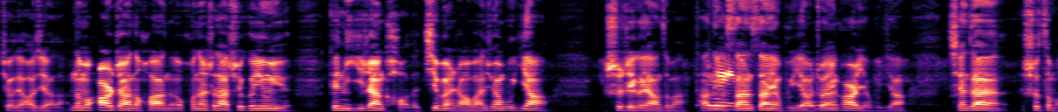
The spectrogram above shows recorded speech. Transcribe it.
就了解了。那么二战的话呢，湖南师大学科英语跟你一战考的基本上完全不一样，是这个样子吧？他那个三三也不一样，嗯专业课二也不一样。现在是怎么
